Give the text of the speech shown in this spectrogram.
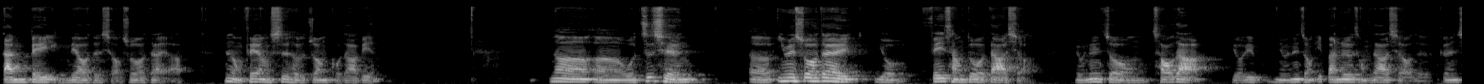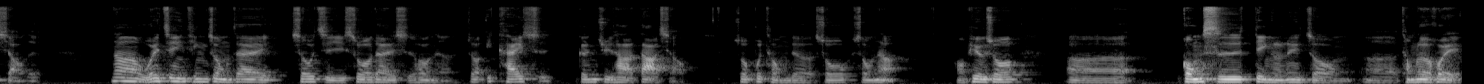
单杯饮料的小塑料袋啊，那种非常适合装狗大便。那呃，我之前呃，因为塑料袋有非常多的大小，有那种超大，有一有那种一般垃圾桶大小的跟小的。那我会建议听众在收集塑料袋的时候呢，就要一开始根据它的大小做不同的收收纳。哦，譬如说。呃，公司订了那种呃同乐会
